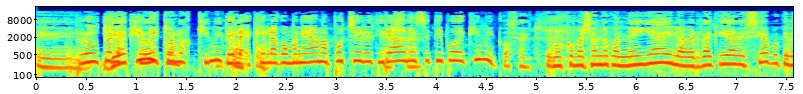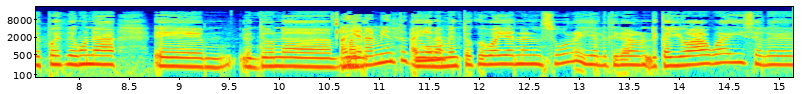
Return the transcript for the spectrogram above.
eh, Producto de los químicos. de los químicos de la- que la comunidad mapuche le tiraban Exacto. ese tipo de químicos. Exacto, estuvimos conversando con ella y la verdad que ella decía, porque después de una eh, de una Allanamiento que hubo. allanamiento que hubo allá en el sur, ella le tiraron, le cayó agua y se le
